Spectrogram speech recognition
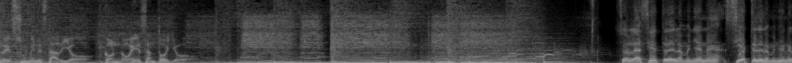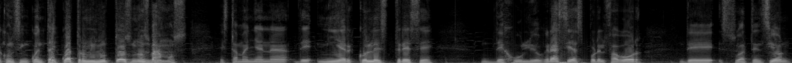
Resumen Estadio con Noé Santoyo. Son las 7 de la mañana, 7 de la mañana con 54 minutos. Nos vamos esta mañana de miércoles 13 de julio. Gracias por el favor de su atención.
